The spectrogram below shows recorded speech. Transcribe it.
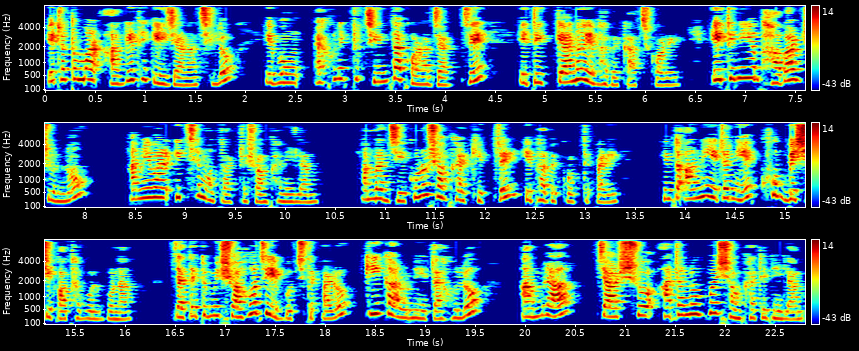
এটা তোমার আগে থেকেই জানা ছিল এবং এখন একটু চিন্তা করা যাক যে এটি কেন এভাবে কাজ করে? এটি নিয়ে ভাবার জন্য আমি আমার ইচ্ছে মতো একটা সংখ্যা নিলাম। আমরা যে কোনো সংখ্যার ক্ষেত্রে এভাবে করতে পারি। কিন্তু আমি এটা নিয়ে খুব বেশি কথা বলব না। যাতে তুমি সহজেই বুঝতে পারো কি কারণে এটা হলো, আমরা চারশো আটানব্বই সংখ্যাটি নিলাম।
